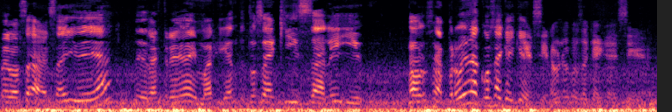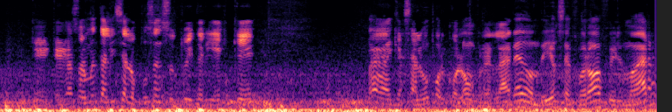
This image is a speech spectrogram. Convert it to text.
Pero, o sea, esa idea de la estrella de mar gigante, entonces aquí sale y. ah, O sea, pero hay una cosa que hay que decir, hay una cosa que hay que decir. Que, que casualmente Alicia lo puso en su Twitter y es que. Que es algo por Colón, el área donde ellos se fueron a filmar.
